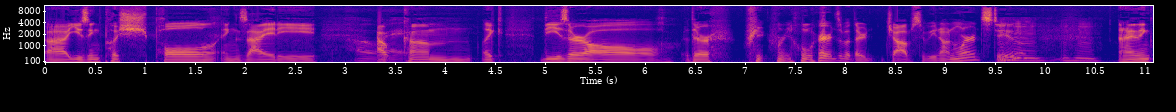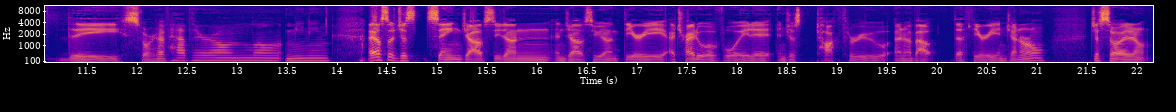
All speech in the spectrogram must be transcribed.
Uh, using push, pull, anxiety, Oh, right. outcome. Like these are all they're real words, but they're jobs to be done words too. Mm-hmm, And I think they sort of have their own little meaning. I also just saying jobs to be done and jobs to be done theory. I try to avoid it and just talk through and about the theory in general, just so I don't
